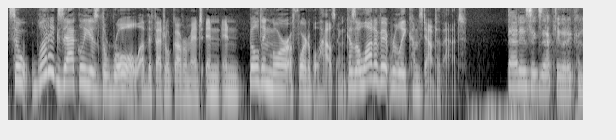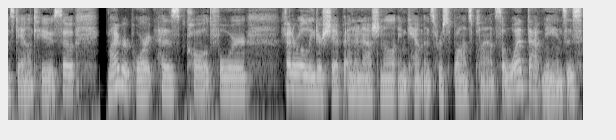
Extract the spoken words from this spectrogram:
So, what exactly is the role of the federal government in in building more affordable housing? Because a lot of it really comes down to that. That is exactly what it comes down to. So, my report has called for federal leadership and a national encampments response plan. So, what that means is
